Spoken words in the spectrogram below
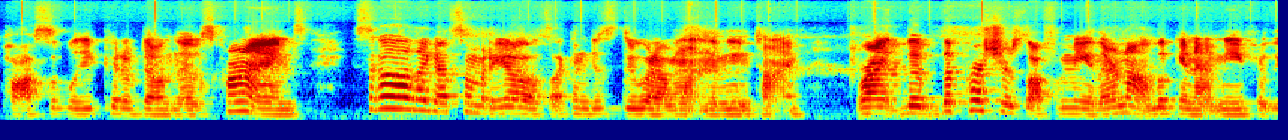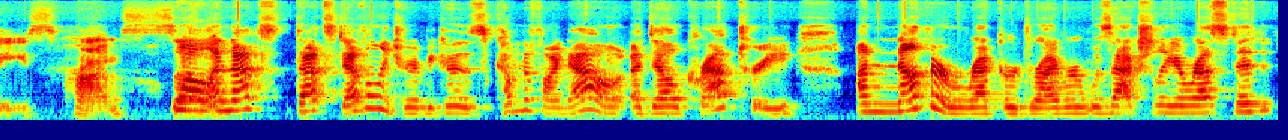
possibly could have done those crimes, it's like, oh, they got somebody else. I can just do what I want in the meantime, right? The the pressure's off of me. They're not looking at me for these crimes. So, well and that's that's definitely true because come to find out adele crabtree another wrecker driver was actually arrested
